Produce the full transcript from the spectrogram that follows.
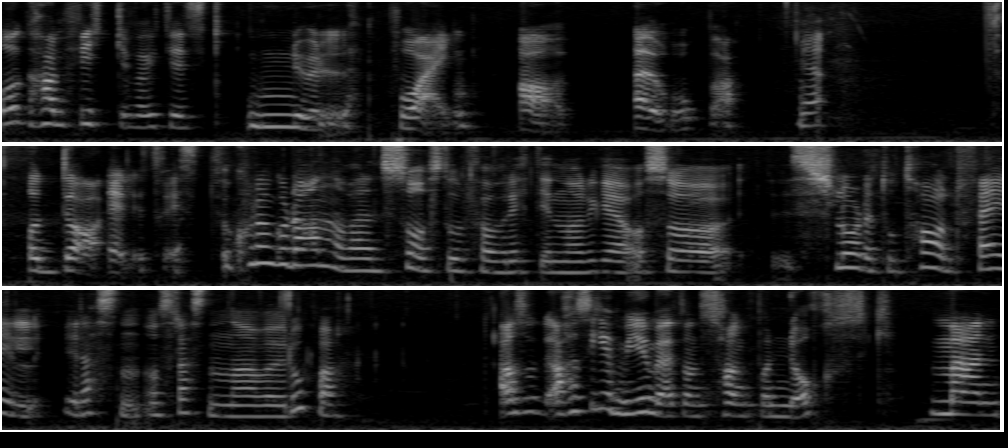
og han fikk faktisk null poeng av Europa. Ja. Og da er det litt trist. Hvordan går det an å være en så stor favoritt i Norge, og så slår det totalt feil i resten, hos resten av Europa? Altså, Det har sikkert mye med at han sang på norsk, men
